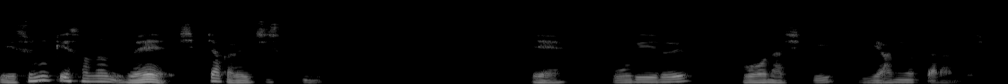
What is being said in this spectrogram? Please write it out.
예수님께서는 왜 십자가를 지셨습니까? 예, 우리를 구원하시기 위함이었다라는 것입니다.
